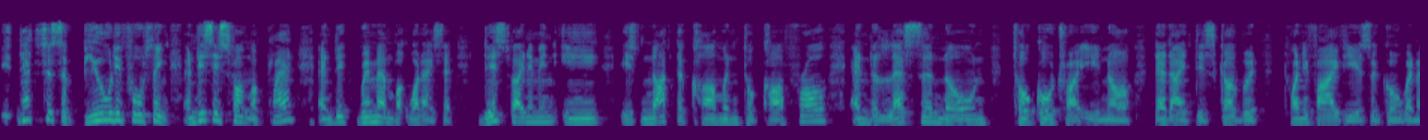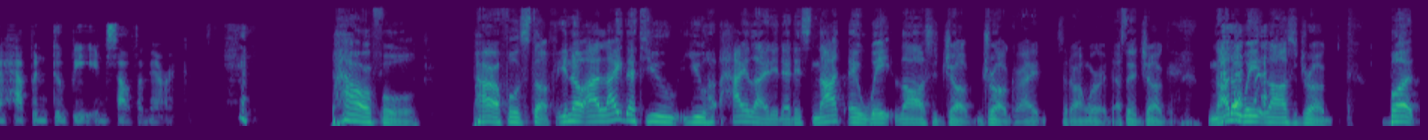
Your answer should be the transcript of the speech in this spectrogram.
It, that's just a beautiful thing. And this is from a plant. And th- remember what I said. This vitamin E is not the common tocopherol and the lesser known tocotrienol that I discovered 25 years ago when I happened to be in South America. Powerful. Powerful stuff. You know, I like that you you highlighted that it's not a weight loss drug drug, right? It's the wrong word. I said drug. Not a weight loss drug. But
